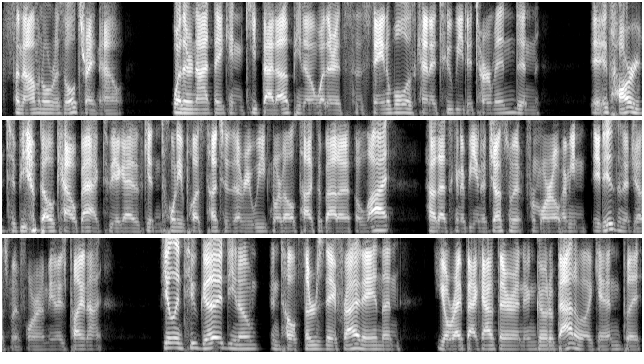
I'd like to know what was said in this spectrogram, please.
phenomenal results right now. Whether or not they can keep that up, you know, whether it's sustainable is kind of to be determined. And it's hard to be a bell cow back, to be a guy that's getting 20 plus touches every week. Norvell's talked about it a lot, how that's going to be an adjustment for Morrow. I mean, it is an adjustment for him. You know, he's probably not feeling too good, you know, until Thursday, Friday, and then you go right back out there and, and go to battle again. But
